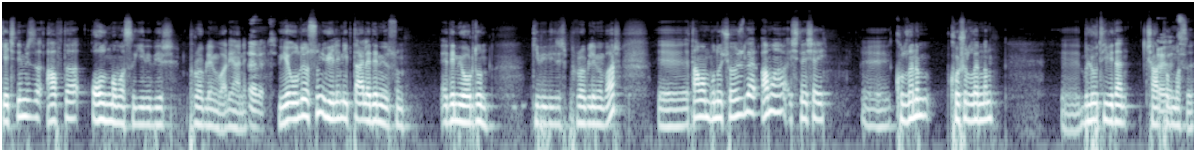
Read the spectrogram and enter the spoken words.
geçtiğimiz hafta olmaması gibi bir problemi var yani. evet. Üye oluyorsun, üyeliğini iptal edemiyorsun. Edemiyordun gibi bir problemi var. Ee, tamam bunu çözdüler ama işte şey e, kullanım koşullarının e, Blue TV'den çarpılması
